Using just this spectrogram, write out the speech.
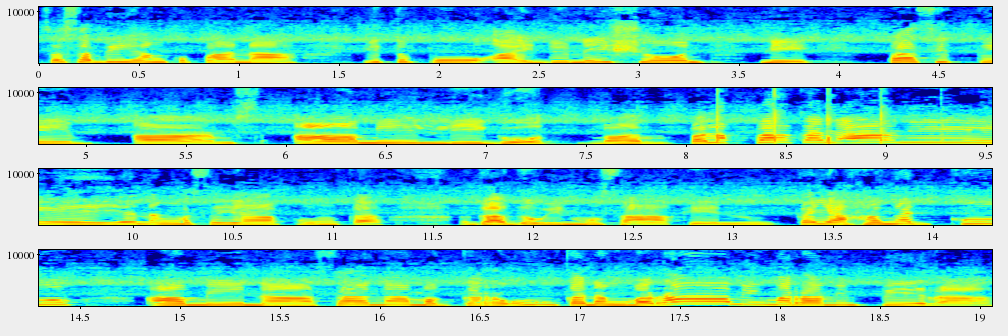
sasabihan ko pa na ito po ay donation ni Positive Arms. Ami Ligot. Palakpakan, Ami! Yan ang masaya pong ka, gagawin mo sa akin. Kaya hangad ko, Ami, na sana magkaroon ka ng maraming maraming pera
